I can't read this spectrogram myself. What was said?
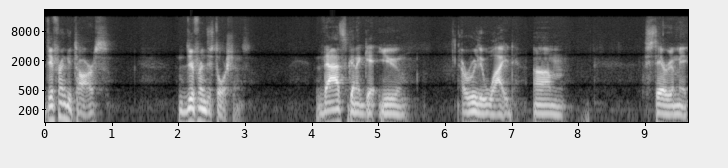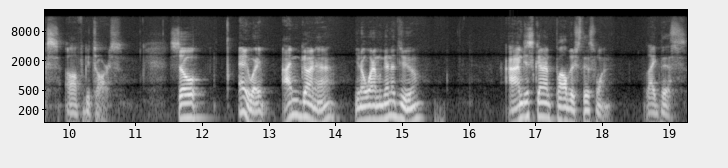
different guitars, different distortions. That's gonna get you a really wide um, stereo mix of guitars. So anyway, I'm gonna, you know what I'm gonna do? I'm just gonna publish this one like this.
